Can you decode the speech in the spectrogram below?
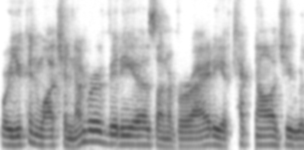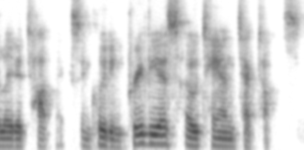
where you can watch a number of videos on a variety of technology related topics, including previous OTAN Tech Talks.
